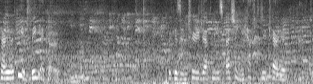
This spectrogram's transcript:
karaoke at Big Echo. Mm-hmm. Because in true Japanese fashion, we have to do karaoke. We have to.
